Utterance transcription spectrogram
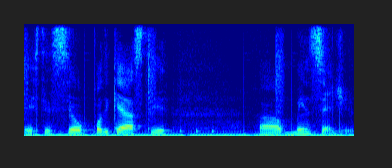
Este é seu podcast uh, Mensagem.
